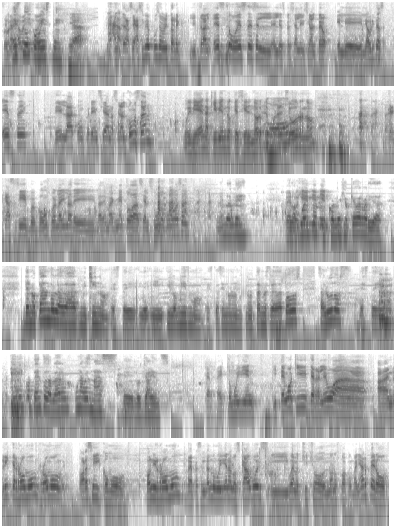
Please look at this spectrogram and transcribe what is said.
Se me Este yendo o ahí. este. Ya. Ah, Así, así me puse ahorita, Rick. Literal, este o este es el, el especial divisional, pero el de, el de ahorita es este de la conferencia nacional. ¿Cómo están? Muy bien, aquí viendo que si el norte fuera el sur, ¿no? Que casi sí, pues podemos poner ahí la de, la de Magneto hacia el sur, ¿o ¿cómo va a ser? Ándale. Pero la bien, puerta bien, del colegio, qué barbaridad. Denotando la edad, mi chino, este, y, y- y lo mismo, este, haciéndonos notar nuestra edad a todos. Saludos, este, aquí bien contento de hablar una vez más de los Giants. Perfecto, muy bien. Y tengo aquí de relevo a, a Enrique Romo. Romo, ahora sí, como Tony Romo, representando muy bien a los Cowboys. Y bueno, Chicho no nos puede acompañar, pero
